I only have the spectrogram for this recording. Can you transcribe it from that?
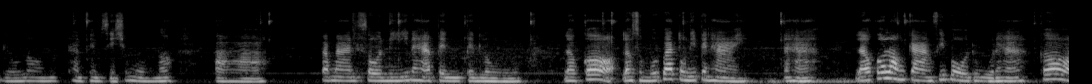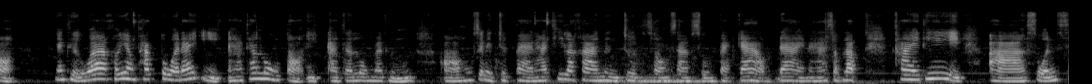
เดี๋ยวลองทันเฟรมสีชั่วโมงเนาะประมาณโซนนี้นะคะเป็นเป็นโล แล้วก็เราสมมุติว่าตรงนี้เป็นไฮนะคะ แล้วก็ลองกลางฟิโบดูนะคะก็ยังถือว่าเขายังพักตัวได้อีกนะคะถ้าลงต่ออีกอาจจะลงมาถึง61.8นะคะที่ราคา 1.23089 ได้นะคะสำหรับใครที่สวนเซ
